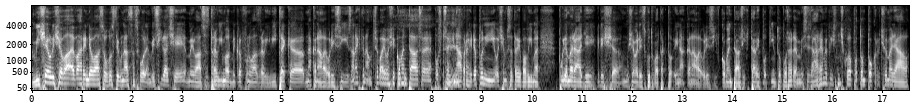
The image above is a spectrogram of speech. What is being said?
Míše Ulišová, Eva Hrindová jsou hosty u nás na svobodném vysílači. My vás zdravíme od mikrofonu vás zdraví Vítek eh, na kanále Odyssey. Zanechte nám třeba i vaše komentáře, postřehy, návrhy, doplnění, o čem se tady bavíme. Budeme rádi, když eh, můžeme diskutovat takto i na kanále Odyssey v komentářích tady pod tímto pořadem. My si zahrajeme písničku a potom pokračujeme dál,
